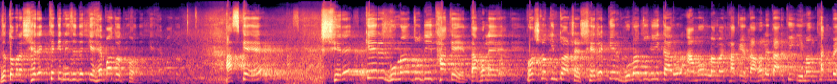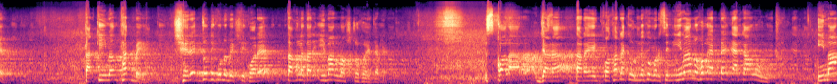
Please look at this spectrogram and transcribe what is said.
যে, তোমরা সেরেক থেকে নিজেদেরকে হেফাজত করো। আজকে সেরেকের গুণা যদি থাকে, তাহলে প্রশ্ন কিন্তু আসে, সেরেকের গুণা যদি কারোর আমল নামায় থাকে, তাহলে তার কি ইমান থাকবে? তার কি ইমান থাকবে? সেরেক যদি কোনো ব্যক্তি করে, তাহলে তার ইমান নষ্ট হয়ে যাবে। স্কলার যারা, তারা এই কথাটাকে উল্লেখ করেছেন, ইমান হলো একটা অ্যাকাউন্ট ইমান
